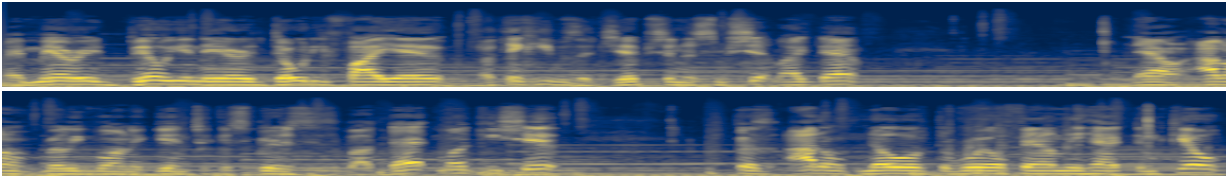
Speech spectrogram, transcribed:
and married billionaire Dodi Fayed. I think he was Egyptian or some shit like that. Now, I don't really want to get into conspiracies about that monkey shit because I don't know if the royal family had them killed.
